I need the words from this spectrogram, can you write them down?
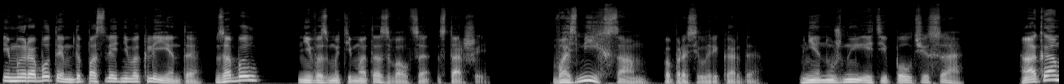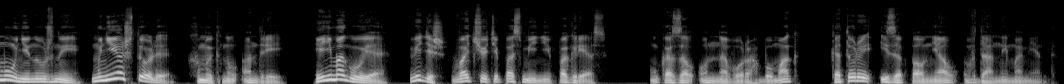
И мы работаем до последнего клиента. Забыл?» — невозмутимо отозвался старший. «Возьми их сам», — попросил Рикардо. «Мне нужны эти полчаса». «А кому не нужны? Мне, что ли?» — хмыкнул Андрей. «И не могу я. Видишь, в отчете по смене погряз», — указал он на ворох бумаг, который и заполнял в данный момент.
